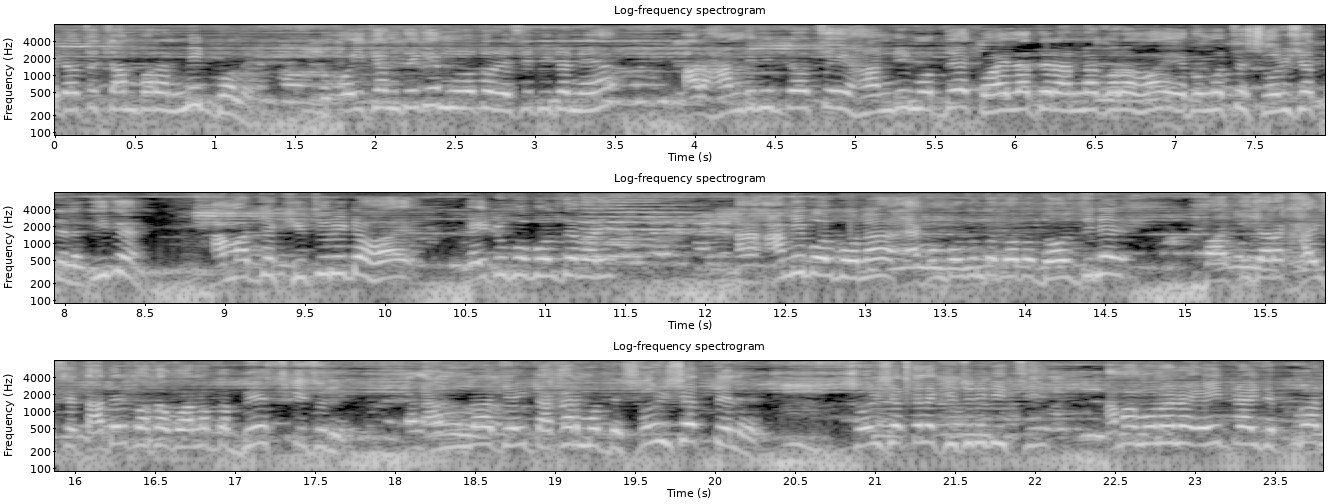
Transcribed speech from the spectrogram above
এটা হচ্ছে চাম্পারান মিট বলে। তো ওইখান থেকে মূলত রেসিপিটা নেয়া। আর হান্ডি বিফটা হচ্ছে, এই হান্ডির মধ্যে কয়লাতে রান্না করা হয় এবং হচ্ছে সরিষার তেলে। ইভেন আমার যে খিচুড়িটা হয়, এইটুকু বলতে পারি। আমি বলব না, এখন পর্যন্ত গত দশ দিনের বাকি যারা খাইছে, তাদের কথা one of the best khichuri. কারণ আমরা যেই টাকার মধ্যে সরিষার তেলে সরিষার তেলে খিচুড়ি দিচ্ছি, আমার মনে হয় না এই প্রাইজে পুরান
